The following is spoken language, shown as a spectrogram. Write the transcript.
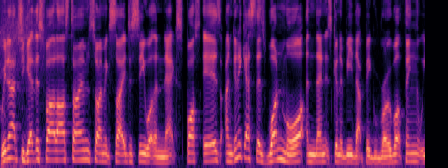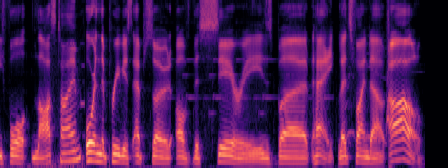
We didn't actually get this far last time, so I'm excited to see what the next boss is. I'm going to guess there's one more, and then it's going to be that big robot thing that we fought last time, or in the previous episode of the series. But hey, let's find out. Oh,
